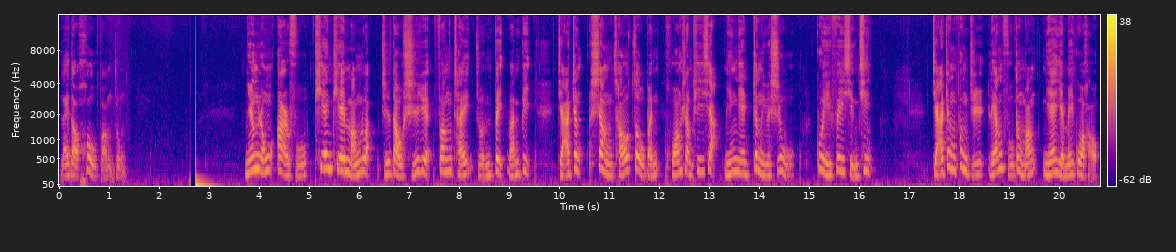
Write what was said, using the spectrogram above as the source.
来到后房中。宁荣二府天天忙乱，直到十月方才准备完毕。贾政上朝奏本，皇上批下，明年正月十五，贵妃省亲。贾政奉旨，两府更忙，年也没过好。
